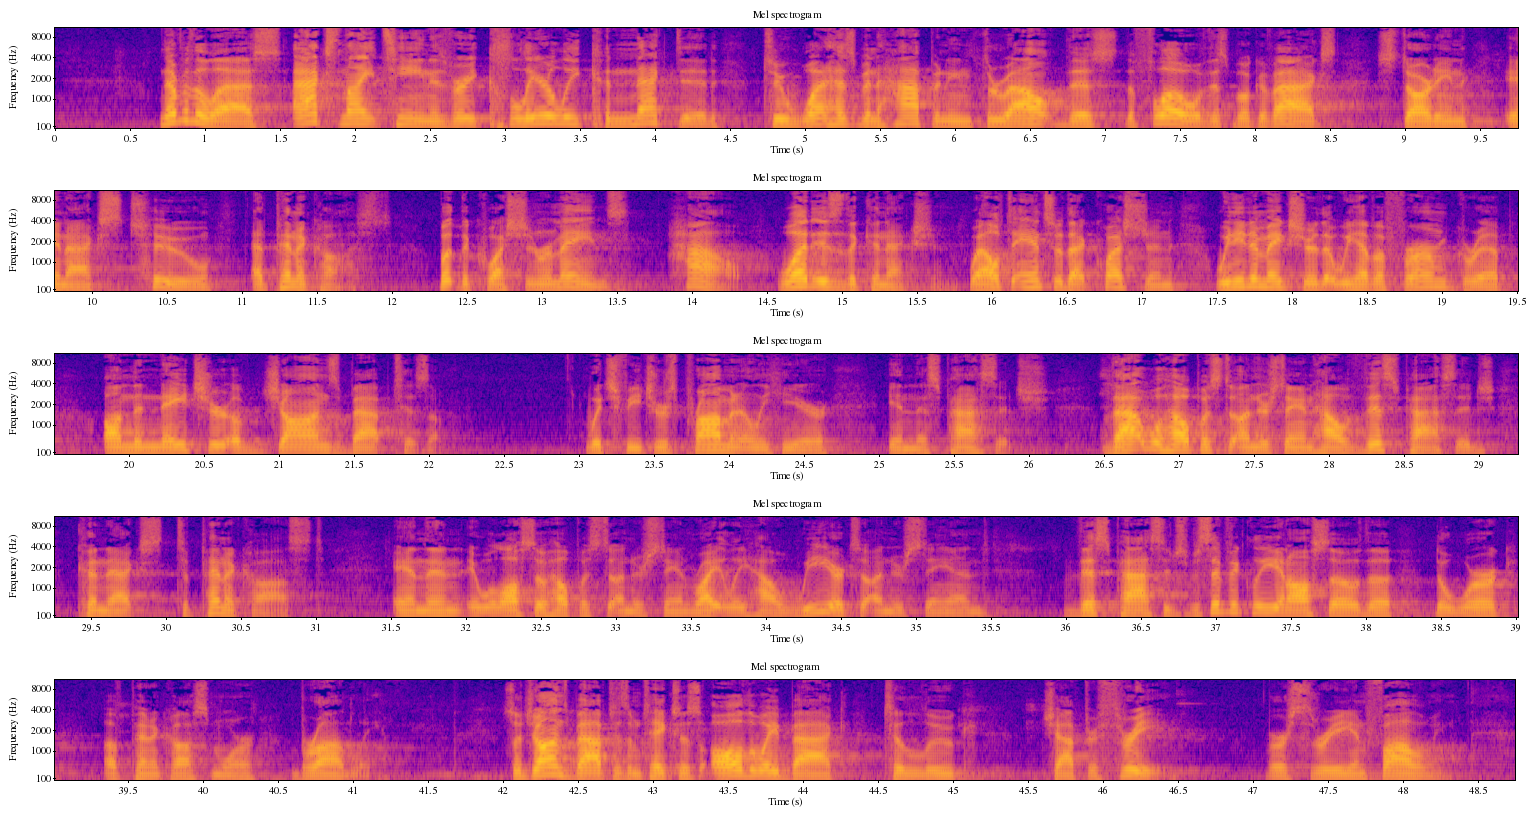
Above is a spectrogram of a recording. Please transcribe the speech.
Nevertheless, Acts 19 is very clearly connected to what has been happening throughout this, the flow of this book of Acts, starting in Acts 2 at Pentecost. But the question remains how? What is the connection? Well, to answer that question, we need to make sure that we have a firm grip on the nature of John's baptism, which features prominently here in this passage. That will help us to understand how this passage connects to Pentecost. And then it will also help us to understand rightly how we are to understand this passage specifically and also the, the work of Pentecost more broadly. So, John's baptism takes us all the way back to Luke chapter 3, verse 3 and following.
